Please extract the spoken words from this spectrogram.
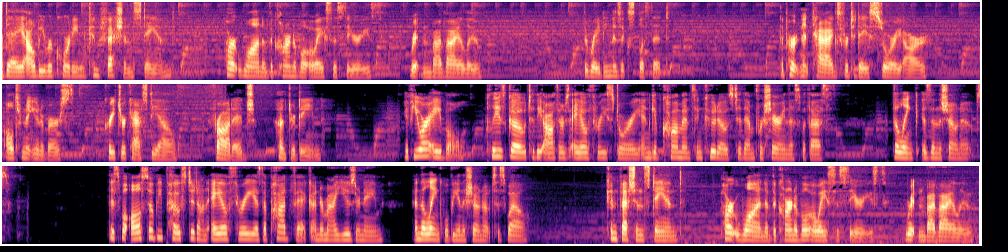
Today I'll be recording Confession Stand, part one of the Carnival Oasis series, written by Vialu. The rating is explicit. The pertinent tags for today's story are Alternate Universe, Creature Castiel, Frottage, Hunter Dean. If you are able, please go to the author's AO3 story and give comments and kudos to them for sharing this with us. The link is in the show notes. This will also be posted on AO3 as a podfic under my username, and the link will be in the show notes as well. Confession Stand, Part 1 of the Carnival Oasis series, written by Vialu.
